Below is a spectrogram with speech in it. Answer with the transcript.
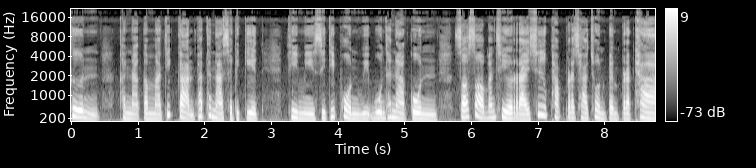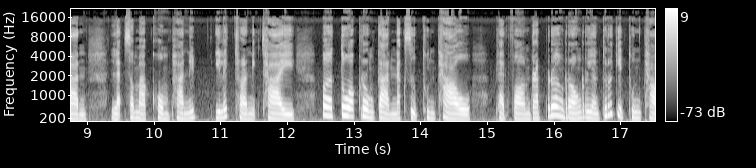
ขึ้น คณะกรรมาการพัฒนาเศรษฐกิจ ที่มีสิทธิพล วิบูลธนากุล สสบัญชีรายชื่อพักประชาชนเป็นประธาน และสมาคมพาณิชย์อิเล็กทรอนิกส์ไทย เปิดตัวโครงการนักสืบทุนเทา แพลตฟอร์มรับเรื่องร้องเรียนธุรกิจทุนเทา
